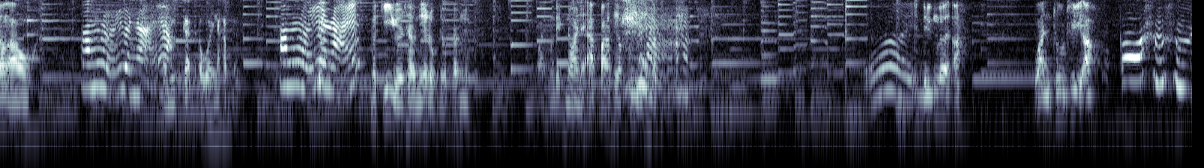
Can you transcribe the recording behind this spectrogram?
ต้องเอาทำหนูอยู่ไหนอันอะนี้กัดเอาไว้นะครับทำหนูอยู่ไหนเมื่อกี้อยู่แถวๆนี้หลบเดี๋ยวแป๊บนึงฟันของเด็กน้อยเนี่ยอ้าปากที่ออฟฟี่หน่อยครับเอ้ย ดึงเลยอะ one two three อะโก้หัว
